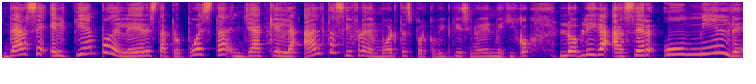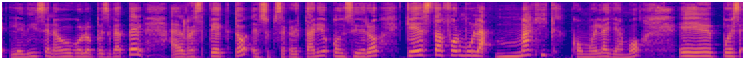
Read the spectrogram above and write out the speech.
darse el tiempo de leer esta propuesta, ya que la alta cifra de muertes por COVID-19 en México lo obliga a ser humilde, le dicen a Hugo López Gatel. Al respecto, el subsecretario consideró que esta fórmula mágica, como él la llamó, eh, pues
